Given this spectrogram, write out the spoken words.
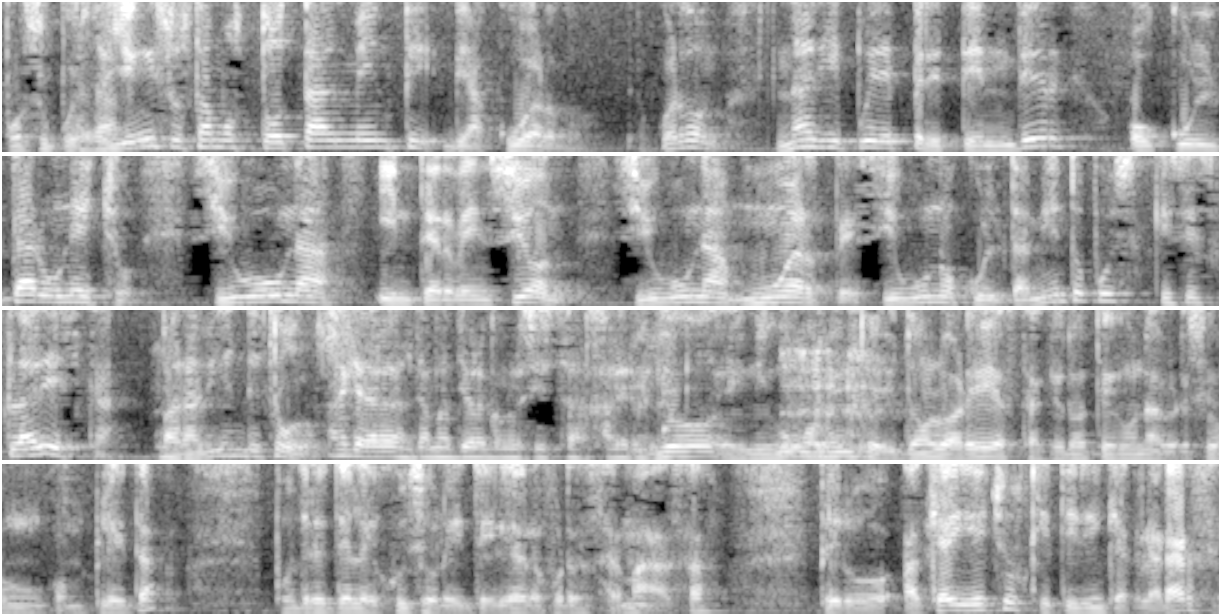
Por supuesto, y en eso estamos totalmente de acuerdo, ¿de acuerdo? Nadie puede pretender ocultar un hecho. Si hubo una intervención, si hubo una muerte, si hubo un ocultamiento, pues que se esclarezca para bien de todos. Hay que darle alternativa al congresista Javier Yo en ningún momento, y no lo haré hasta que no tenga una versión completa, pondré tela de juicio la integridad de las Fuerzas Armadas. ¿ah? Pero aquí hay hechos que tienen que aclararse.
